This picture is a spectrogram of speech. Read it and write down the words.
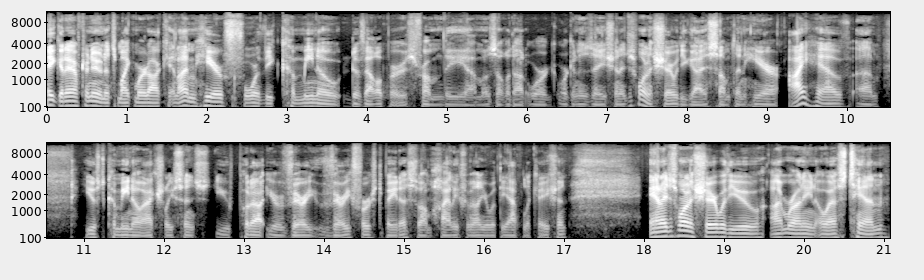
Hey, good afternoon. It's Mike Murdock, and I'm here for the Camino developers from the uh, Mozilla.org organization. I just want to share with you guys something here. I have um, used Camino actually since you put out your very, very first beta, so I'm highly familiar with the application. And I just want to share with you, I'm running OS 10,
